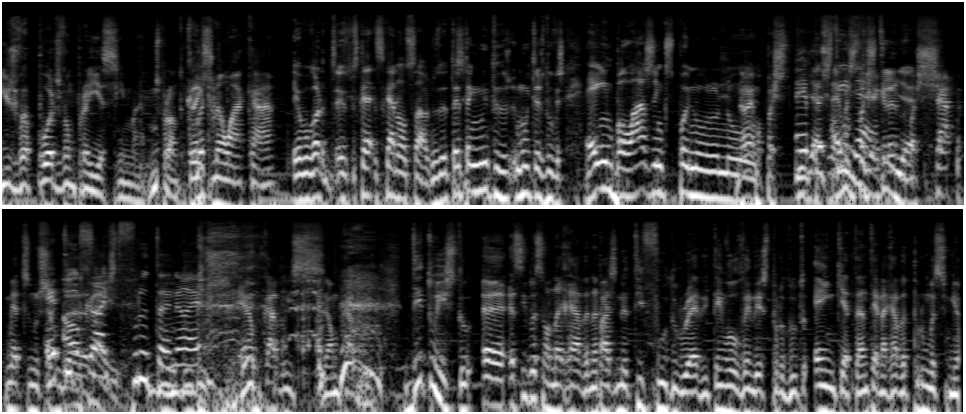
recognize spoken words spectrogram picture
e os vapores vão por aí acima. Mas pronto, creio que não há cá. Eu agora, se calhar, se calhar não sabes, mas eu tenho, tenho muitas, muitas dúvidas. É a embalagem que se põe no. no- Não é uma pastilha, É pastilha. uma pastilha É uma grande, uma chapa que metes no chão É da. sais de fruta, não é? É um bocado isso, é um bocado isso. Dito isto, a, a situação narrada na página Tifu do Reddit envolvendo este produto é inquietante. É narrada por uma senhora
